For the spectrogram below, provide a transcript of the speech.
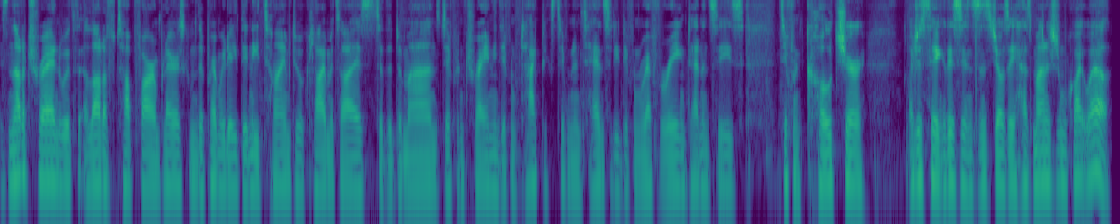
it's not a trend with a lot of top foreign players coming to the Premier League. They need time to acclimatise to the demands, different training, different tactics, different intensity, different refereeing tendencies, different culture. I just think in this instance, Jose has managed him quite well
